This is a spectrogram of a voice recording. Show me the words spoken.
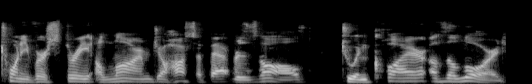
20, verse 3 Alarmed, Jehoshaphat resolved to inquire of the Lord.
